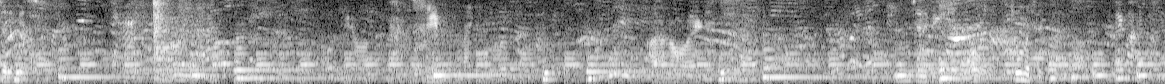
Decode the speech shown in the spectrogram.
Jellyfish. You know, it's shaped like I don't know where it is. Jellyfish. Oh, it's too much.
